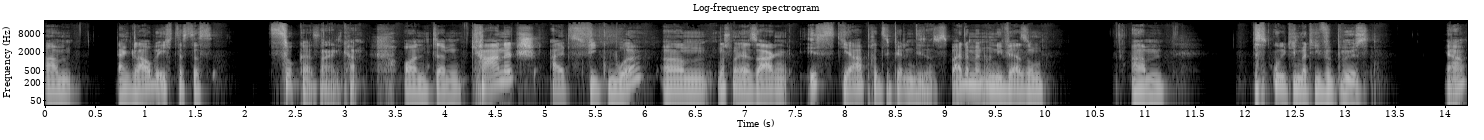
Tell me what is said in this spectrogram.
ähm, dann glaube ich, dass das Zucker sein kann. Und ähm, Carnage als Figur, ähm, muss man ja sagen, ist ja prinzipiell in diesem Spider-Man-Universum ähm, das ultimative Böse. Ja,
